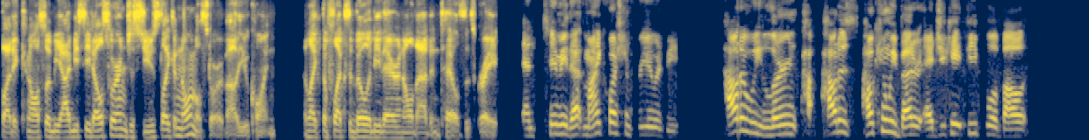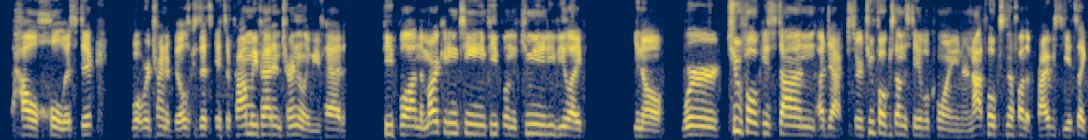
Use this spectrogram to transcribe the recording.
but it can also be IBC'd elsewhere and just used like a normal store value coin. And like the flexibility there and all that entails is great. And Timmy, that my question for you would be, how do we learn? How, how does how can we better educate people about how holistic what we're trying to build? Because it's it's a problem we've had internally. We've had people on the marketing team, people in the community be like, you know, we're too focused on a DEX or too focused on the stable coin or not focused enough on the privacy. It's like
